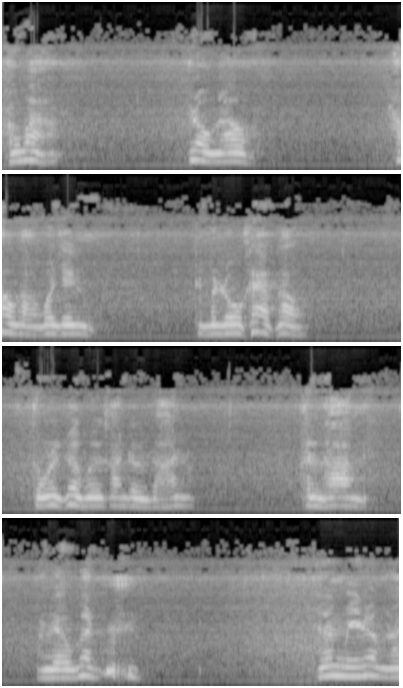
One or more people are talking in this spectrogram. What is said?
เพราะว่าโลกเรา เท่าเก่าก็จริงแต่มันรูแคบเข้า ตรงนี้เครื่องมือการสื่อสารพันทาง มันเร็วขึ้นฉะนั้นมีเรื่องอะไร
